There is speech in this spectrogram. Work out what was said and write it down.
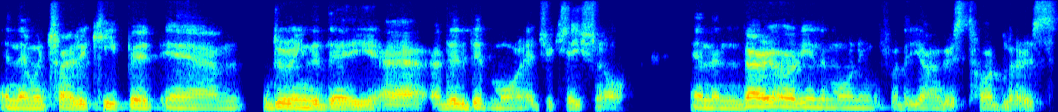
and then we try to keep it um, during the day uh, a little bit more educational, and then very early in the morning for the youngest toddlers,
